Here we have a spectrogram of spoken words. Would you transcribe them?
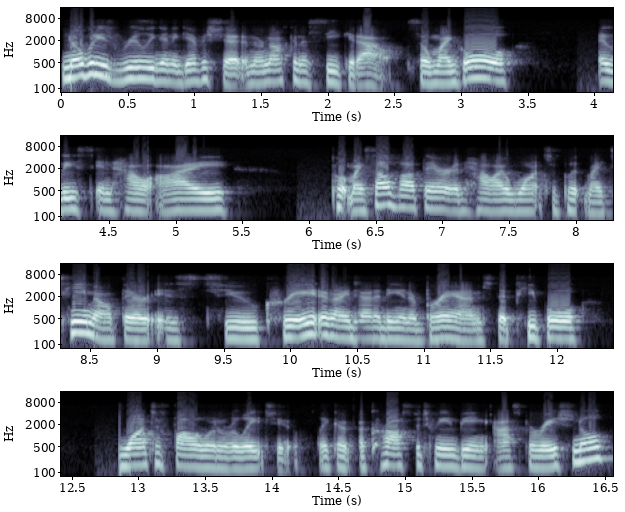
nobody's really going to give a shit and they're not going to seek it out. So, my goal, at least in how I put myself out there and how I want to put my team out there, is to create an identity and a brand that people want to follow and relate to, like a, a cross between being aspirational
